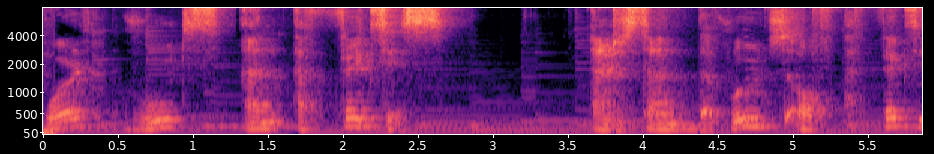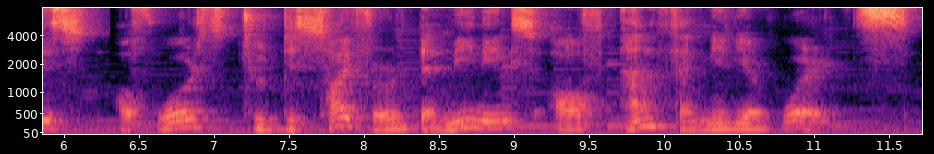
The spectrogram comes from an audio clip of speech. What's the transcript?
Word roots and affixes. Understand the roots of affixes of words to decipher the meanings of unfamiliar words.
